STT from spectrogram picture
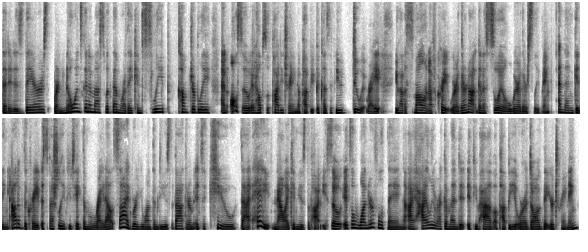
that it is theirs, where no one's going to mess with them, where they can sleep comfortably. And also, it helps with potty training a puppy because if you do it right, you have a small enough crate where they're not going to soil where they're sleeping. And then getting out of the crate, especially if you take them right outside where you want them to use the bathroom, it's a cue that, hey, now I can use the potty. So it's a wonderful thing. I highly recommend it if you have a puppy or a dog that you're training.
